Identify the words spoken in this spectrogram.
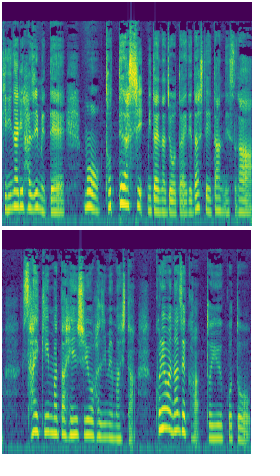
気になり始めて、もう取って出しみたいな状態で出していたんですが、最近また編集を始めました。これはなぜかということ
